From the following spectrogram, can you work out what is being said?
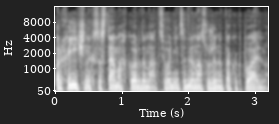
архаїчних системах координат. Сьогодні це для нас уже не так актуально.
